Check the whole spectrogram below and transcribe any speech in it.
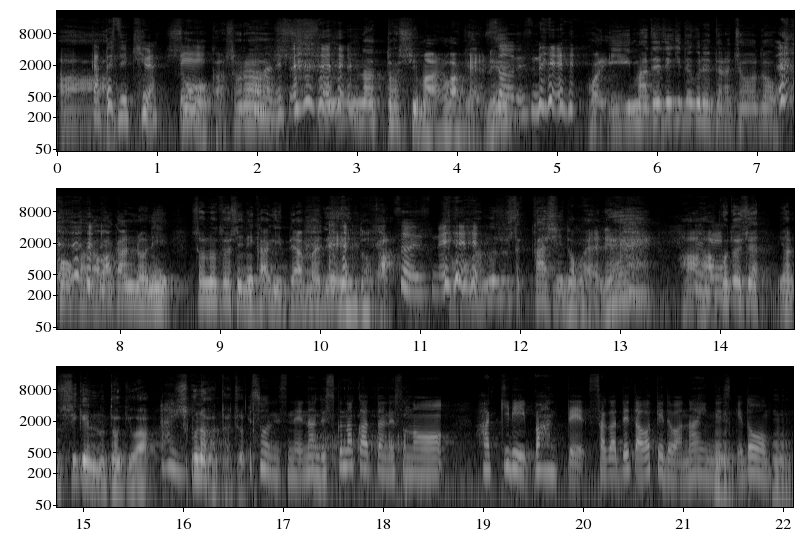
あかった時期だって。そうか。それはそんな年もあるわけやね。そうですね。これ今出てきてくれたらちょうど効果が分かんのにその年に限ってあんまり出えへんとか。そうですね。そこが難しいとこやね、はあはあ、なんで。今年はいや試験の時ははい。少なかったちょっと、そうですね。なんで少なかったんでそのはっきりバンって差が出たわけではないんですけど、うん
